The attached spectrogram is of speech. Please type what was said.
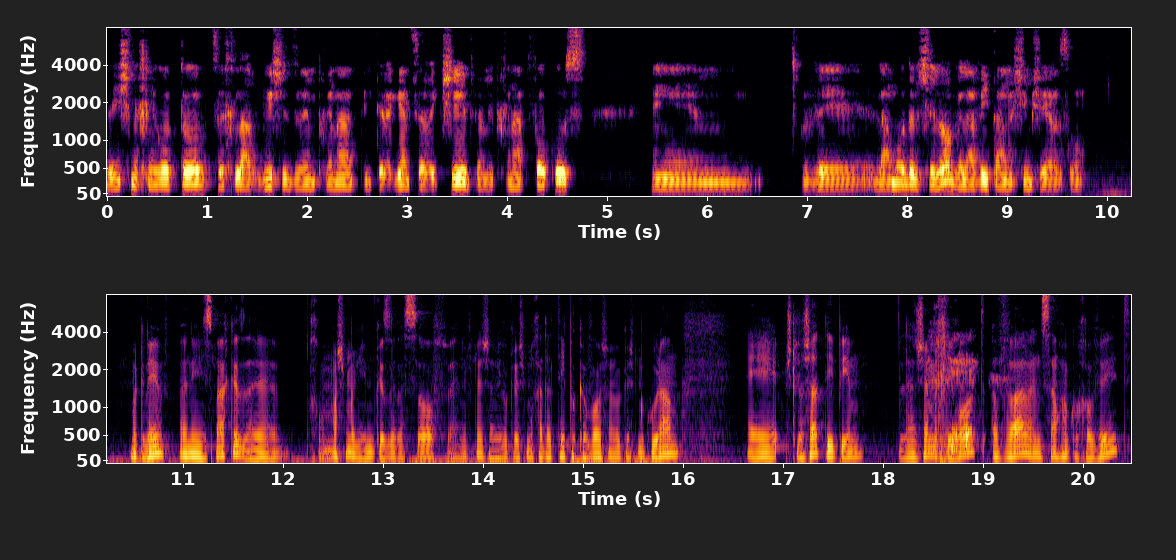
ואיש מכירות טוב צריך להרגיש את זה מבחינת אינטליגנציה רגשית ומבחינת פוקוס, אה, ולעמוד על שלו ולהביא את האנשים שיעזרו. מגניב, אני אשמח כזה, אנחנו ממש מגיעים כזה לסוף, אה, לפני שאני אבקש ממך את הטיפ הקבוע שאני מבקש מכולם. שלושה טיפים לאנשי מכירות, אבל אני שם לך כוכבית.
